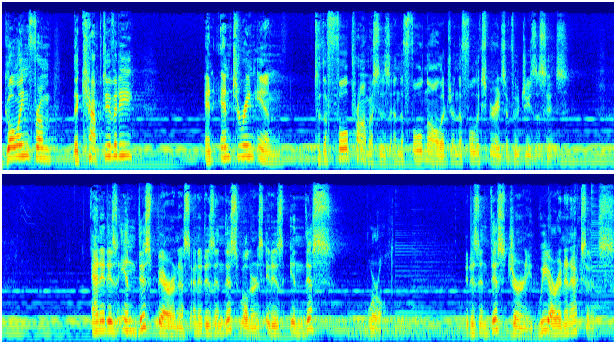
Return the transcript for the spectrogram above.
going from the captivity and entering in to the full promises and the full knowledge and the full experience of who Jesus is. And it is in this barrenness and it is in this wilderness, it is in this world, it is in this journey. We are in an exodus.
